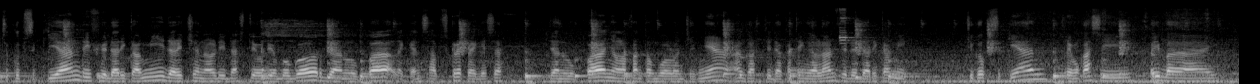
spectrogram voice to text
Cukup sekian review dari kami dari channel Dinasti Audio Bogor. Jangan lupa like and subscribe ya guys ya. Jangan lupa nyalakan tombol loncengnya agar tidak ketinggalan video dari kami. Cukup sekian, terima kasih. Bye bye.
